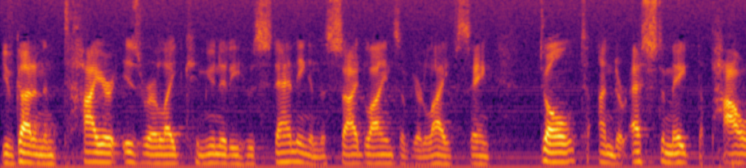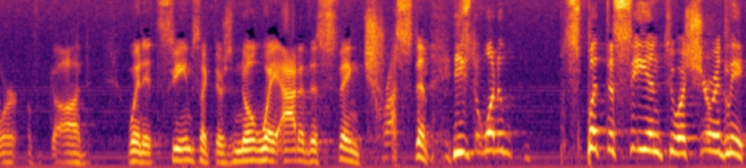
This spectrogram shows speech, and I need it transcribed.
you've got an entire Israelite community who's standing in the sidelines of your life saying, Don't underestimate the power of God when it seems like there's no way out of this thing. Trust Him. He's the one who split the sea into assuredly.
